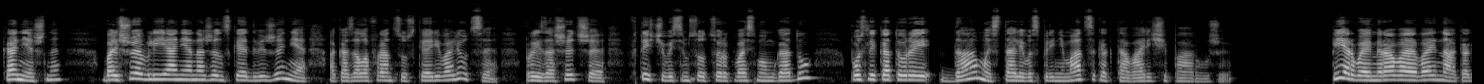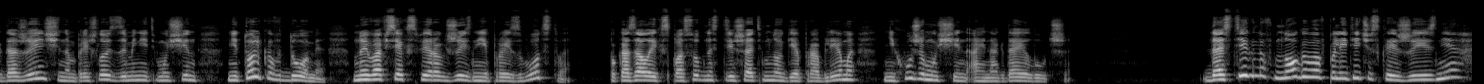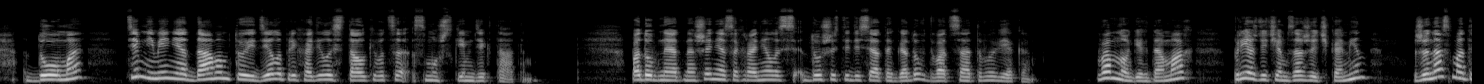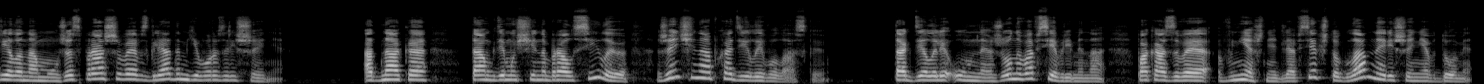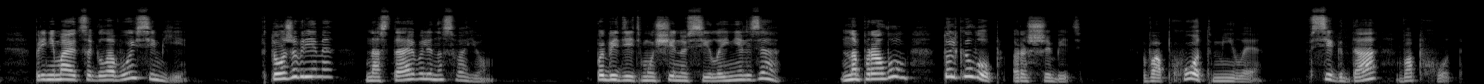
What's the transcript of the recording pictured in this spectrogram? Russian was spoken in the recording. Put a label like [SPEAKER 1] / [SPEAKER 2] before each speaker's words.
[SPEAKER 1] Конечно, большое влияние на женское движение оказала французская революция, произошедшая в 1848 году, после которой дамы стали восприниматься как товарищи по оружию. Первая мировая война, когда женщинам пришлось заменить мужчин не только в доме, но и во всех сферах жизни и производства, показала их способность решать многие проблемы не хуже мужчин, а иногда и лучше. Достигнув многого в политической жизни, дома, тем не менее дамам то и дело приходилось сталкиваться с мужским диктатом. Подобное отношение сохранялось до 60-х годов XX века. Во многих домах Прежде чем зажечь камин, жена смотрела на мужа, спрашивая взглядом его разрешения. Однако там, где мужчина брал силою, женщина обходила его ласкою. Так делали умные жены во все времена, показывая внешне для всех, что главное решение в доме принимаются главой семьи. В то же время настаивали на своем. Победить мужчину силой нельзя. Напролом только лоб расшибить. В обход, милые всегда в обход.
